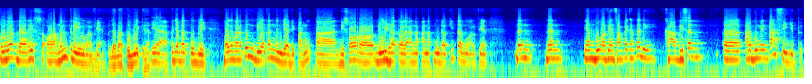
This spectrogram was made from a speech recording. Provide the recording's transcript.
keluar dari seorang menteri Bung Alfian. Pejabat publik ya. Ya, pejabat publik. Bagaimanapun dia kan menjadi panutan, disorot, dilihat oleh anak-anak muda kita, Bung Alfian. Dan dan yang Bung Alfian sampaikan tadi kehabisan eh, argumentasi gitu.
